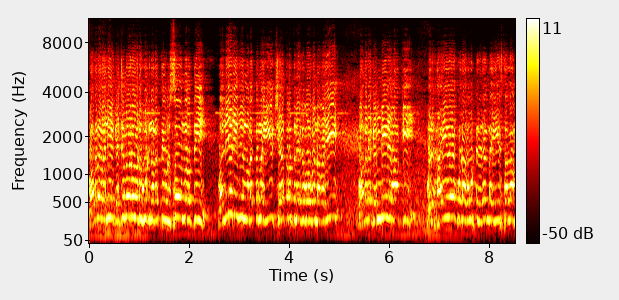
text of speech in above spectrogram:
വളരെ വലിയ ഗജമേളയോട് കൂടി നടത്തി ഉത്സവം നടത്തി വലിയ രീതിയിൽ നടക്കുന്ന ഈ ക്ഷേത്രത്തിലേക്ക് പോകേണ്ട വഴി വളരെ ഗംഭീരമാക്കി ഒരു ഹൈവേ കൂടെ കൂട്ടിയിടേണ്ട ഈ സ്ഥലം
